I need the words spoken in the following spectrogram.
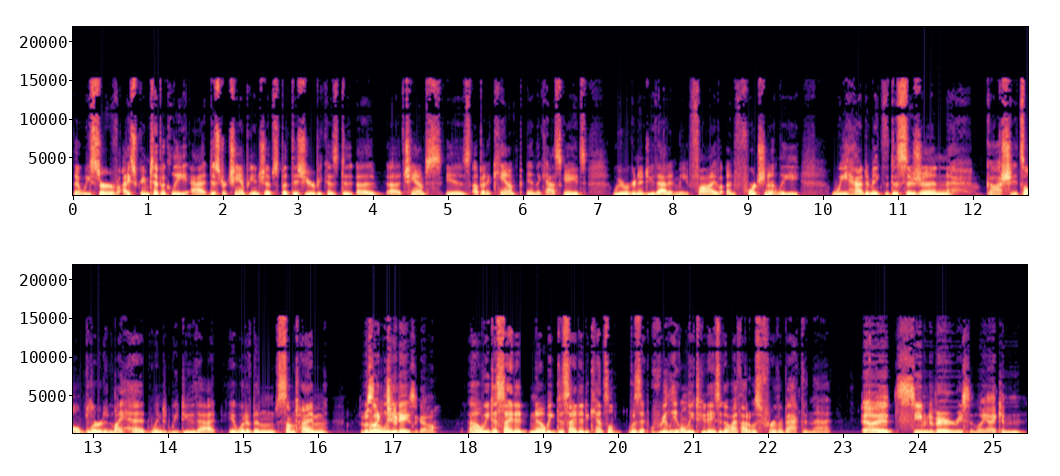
that we serve ice cream typically at district championships, but this year because uh, uh, Champs is up at a camp in the Cascades, we were going to do that at Meet Five. Unfortunately, we had to make the decision. Gosh, it's all blurred in my head. When did we do that? It would have been sometime. It was early, like two days ago. Uh, we decided no, we decided to cancel. Was it really only two days ago? I thought it was further back than that. Uh, it seemed very recently. I can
